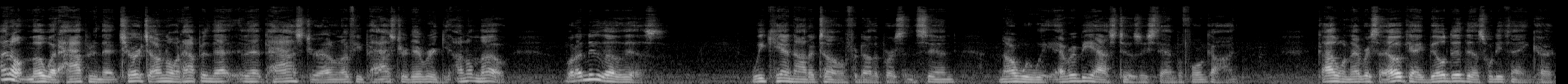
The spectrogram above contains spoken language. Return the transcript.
I don't know what happened in that church. I don't know what happened to that that pastor. I don't know if he pastored ever again. I don't know. But I knew though this: we cannot atone for another person's sin, nor will we ever be asked to as we stand before God. God will never say, "Okay, Bill did this. What do you think?" or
